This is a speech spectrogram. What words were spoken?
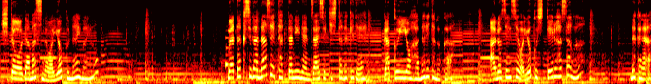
人を騙すのは良くないわよ。私がなぜたった2年在籍しただけで学院を離れたのかあの先生はよく知っているはずだわ。だから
